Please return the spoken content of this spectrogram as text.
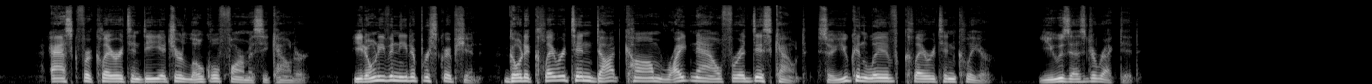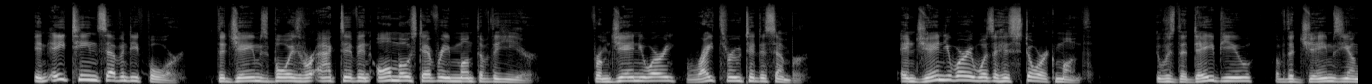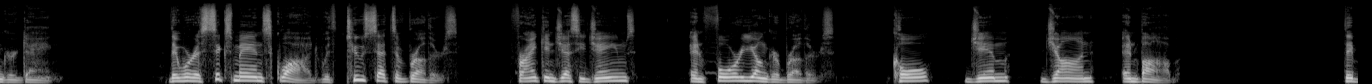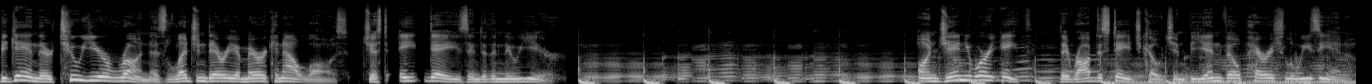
Ask for Claritin D at your local pharmacy counter. You don't even need a prescription. Go to Claritin.com right now for a discount so you can live Claritin Clear. Use as directed. In 1874, the James boys were active in almost every month of the year, from January right through to December. And January was a historic month. It was the debut of the James Younger Gang. They were a six man squad with two sets of brothers Frank and Jesse James, and four younger brothers Cole, Jim, John, and Bob. They began their two year run as legendary American outlaws just eight days into the new year. On January 8th, they robbed a stagecoach in Bienville Parish, Louisiana.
